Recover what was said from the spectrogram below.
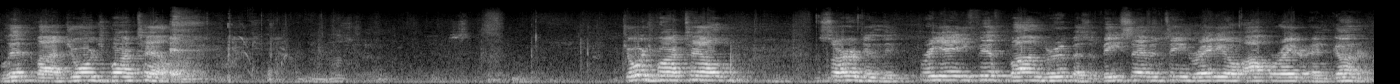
lit by George Bartell. George Bartell served in the 385th Bomb Group as a B-17 radio operator and gunner.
